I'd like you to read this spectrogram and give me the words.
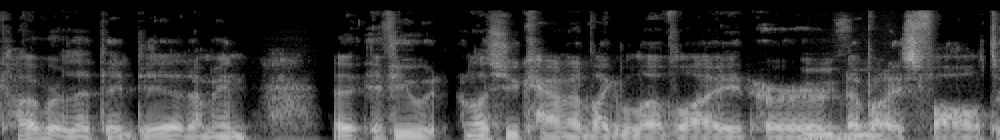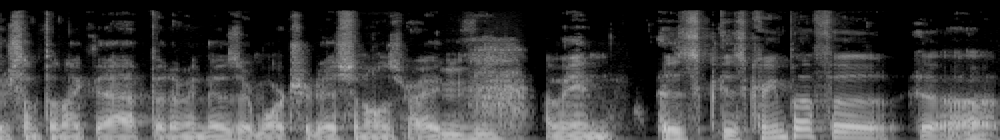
cover that they did. I mean, if you unless you counted like Love Light or Mhm. Nobody's Fault or something like that, but I mean, those are more traditionals, right? Mhm. I mean, is is Cream Puff a, a,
